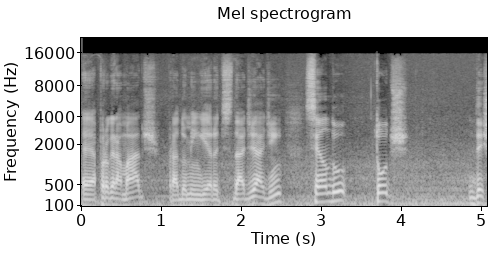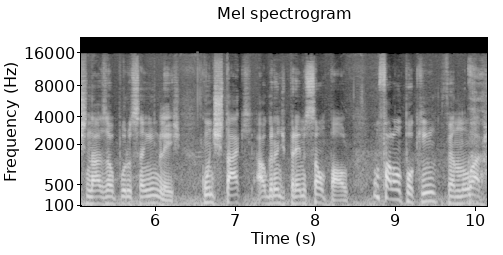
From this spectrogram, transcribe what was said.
é, programados para a domingueira de Cidade de Jardim, sendo todos destinados ao puro sangue inglês, com destaque ao Grande Prêmio São Paulo. Vamos falar um pouquinho, Fernando Lopes,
